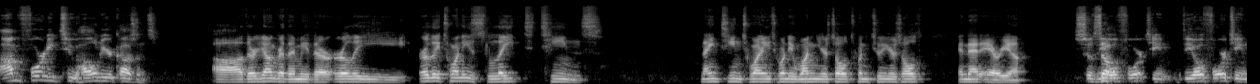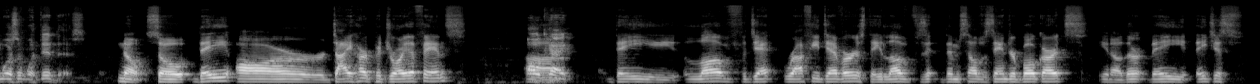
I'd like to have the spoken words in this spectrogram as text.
I'm 42. How old are your cousins? Uh, they're younger than me. They're early early 20s, late teens. 19, 20, 21 years old, 22 years old in that area. So the so, 014, the 014 wasn't what did this. No, so they are diehard Pedroia fans. Uh, okay. Uh, they love De- Rafi Devers. They love z- themselves Xander Bogaerts. You know, they're they they just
